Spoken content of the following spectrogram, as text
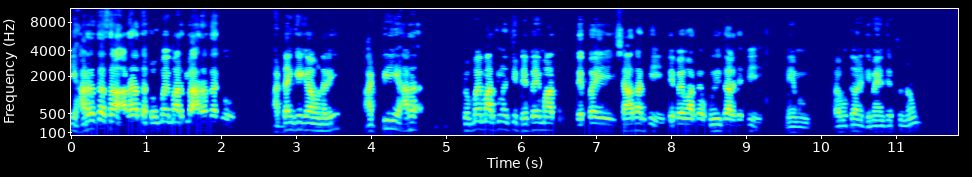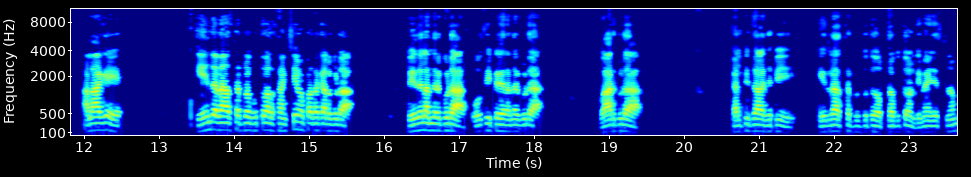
ఈ అర్హత అర్హత తొంభై మార్కుల అర్హతకు అడ్డంకిగా ఉన్నది. అట్టి అర్హ తొంభై మార్కుల నుంచి డెబ్బై మార్కు డెబ్బై శాతానికి డెబ్బై మార్కులు కుదించాలని చెప్పి మేము ప్రభుత్వాన్ని డిమాండ్ చేస్తున్నాం. అలాగే కేంద్ర రాష్ట్ర ప్రభుత్వాల సంక్షేమ పథకాలు కూడా పేదలందరూ కూడా ఓసీ పేదలందరూ కూడా వారు కూడా కల్పించాలని చెప్పి కేంద్ర రాష్ట్ర ప్రభుత్వ ప్రభుత్వం డిమాండ్ చేస్తున్నాం.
